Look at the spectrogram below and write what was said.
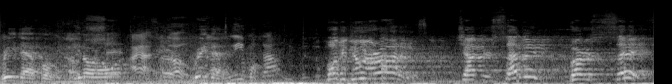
Read that for me. You know what I want? I got oh, to. Read that. Leave without me. The book of Deuteronomy, chapter 7, verse 6.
